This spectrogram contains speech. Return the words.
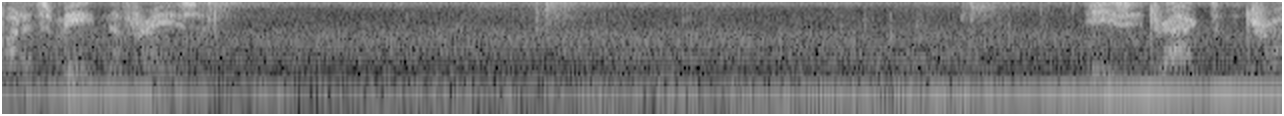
but it's meat in the freezer. Easy drag to the truck.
